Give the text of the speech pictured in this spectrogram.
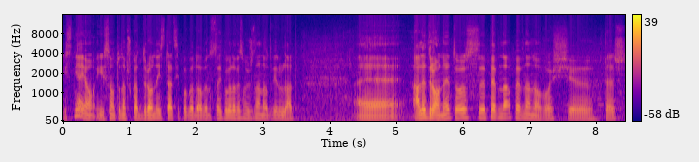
istnieją i są to na przykład drony i stacje pogodowe. No, stacje pogodowe są już znane od wielu lat, ale drony to jest pewna, pewna nowość e, też.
